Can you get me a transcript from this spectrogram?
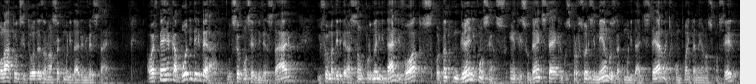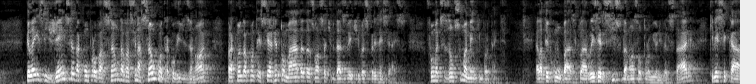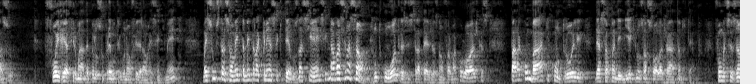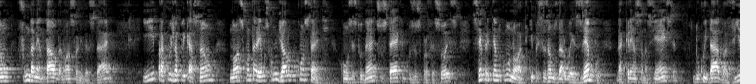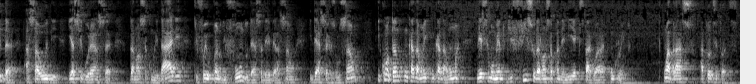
Olá a todos e todas da nossa comunidade universitária. A UFPR acabou de deliberar no seu Conselho Universitário e foi uma deliberação por unanimidade de votos, portanto com grande consenso entre estudantes, técnicos, professores e membros da comunidade externa, que compõem também o nosso Conselho, pela exigência da comprovação da vacinação contra a Covid-19 para quando acontecer a retomada das nossas atividades letivas presenciais. Foi uma decisão sumamente importante. Ela teve como base, claro, o exercício da nossa autonomia universitária, que nesse caso foi reafirmada pelo Supremo Tribunal Federal recentemente, mas substancialmente também pela crença que temos na ciência e na vacinação, junto com outras estratégias não farmacológicas, para combate e controle dessa pandemia que nos assola já há tanto tempo. Foi uma decisão fundamental da nossa universidade e para cuja aplicação nós contaremos com um diálogo constante com os estudantes, os técnicos e os professores, sempre tendo como norte que precisamos dar o exemplo da crença na ciência, do cuidado à vida, à saúde e à segurança da nossa comunidade, que foi o pano de fundo dessa deliberação e dessa resolução, e contando com cada um e com cada uma nesse momento difícil da nossa pandemia que está agora concluindo. Um abraço a todos e todas.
